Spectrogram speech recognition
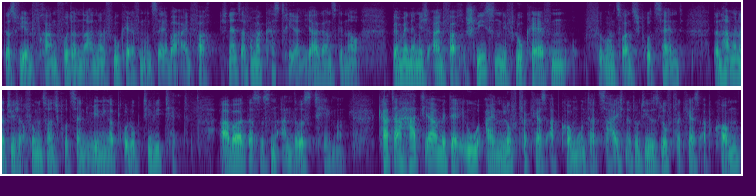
dass wir in Frankfurt und in anderen Flughäfen uns selber einfach, ich nenne es einfach mal kastrieren, ja ganz genau. Wenn wir nämlich einfach schließen die Flughäfen 25 Prozent, dann haben wir natürlich auch 25 Prozent weniger Produktivität. Aber das ist ein anderes Thema. Katar hat ja mit der EU ein Luftverkehrsabkommen unterzeichnet und dieses Luftverkehrsabkommen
